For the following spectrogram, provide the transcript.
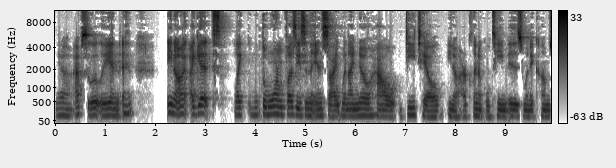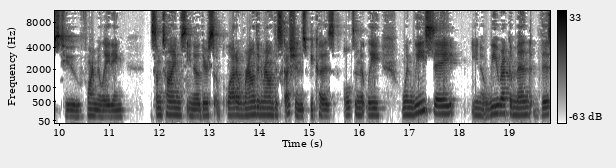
Yeah, absolutely, and, and you know, I, I get like the warm fuzzies in the inside when I know how detailed, you know, our clinical team is when it comes to formulating. Sometimes you know there's a lot of round and round discussions because ultimately when we say you know we recommend this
